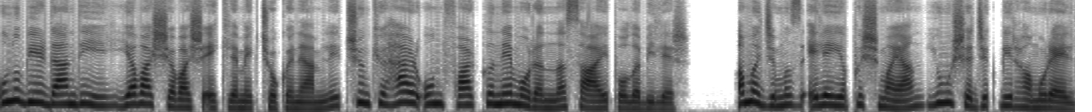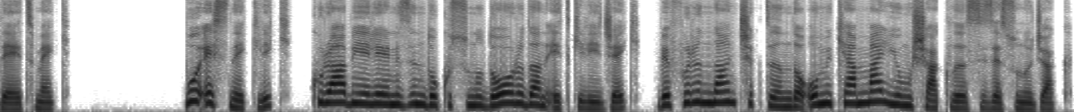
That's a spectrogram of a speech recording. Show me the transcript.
Unu birden değil, yavaş yavaş eklemek çok önemli çünkü her un farklı nem oranına sahip olabilir. Amacımız ele yapışmayan, yumuşacık bir hamur elde etmek. Bu esneklik, kurabiyelerinizin dokusunu doğrudan etkileyecek ve fırından çıktığında o mükemmel yumuşaklığı size sunacak.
